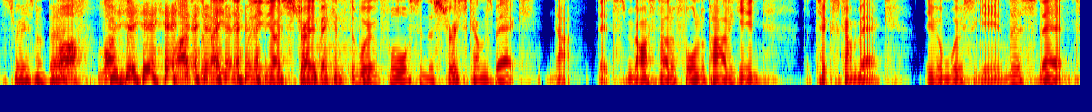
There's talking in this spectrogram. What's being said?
Australia's not bad. Oh, life's, life's amazing. But then, you know, straight back into the workforce and the stress comes back. Nah, that's, I started falling apart again. The tics come back, even worse again. This, that,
